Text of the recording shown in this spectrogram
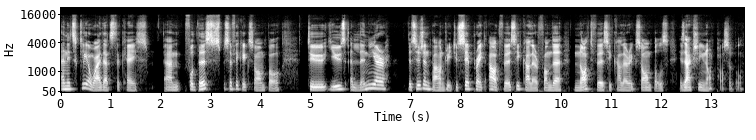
And it's clear why that's the case. Um, for this specific example, to use a linear decision boundary to separate out versicolor from the not versicolor examples is actually not possible.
